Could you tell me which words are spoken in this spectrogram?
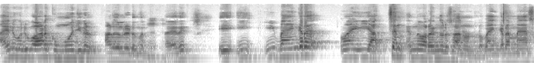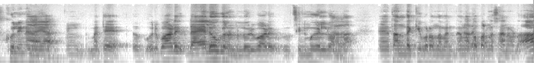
അതിന് ഒരുപാട് കുമ്മോജികൾ ആളുകൾ ഇടുന്നുണ്ട്. അതായത് ഈ ഈ ഈ ഭയങ്കര ഈ അച്ഛൻ എന്ന് പറയുന്ന ഒരു സാധനം ഉണ്ടല്ലോ ഭയങ്കര മാസ്കുലിനായ മറ്റേ ഒരുപാട് ഡയലോഗുകളുണ്ടല്ലോ ഒരുപാട് സിനിമകളിൽ വന്ന തന്തയ്ക്ക് പിറന്നവൻ എന്നൊക്കെ പറഞ്ഞ സാധനമുണ്ട് ആ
